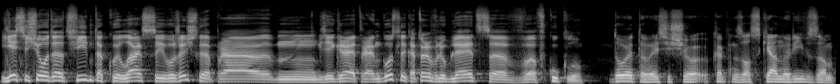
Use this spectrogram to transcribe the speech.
Есть еще вот этот фильм такой Ларс и его женщина, про, где играет Райан Госли, который влюбляется в, в куклу. До этого есть еще, как назвал, с Киану Ривзом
